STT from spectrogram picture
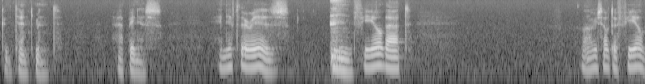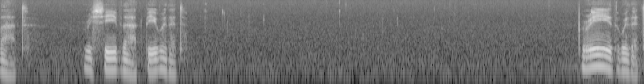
contentment, happiness? And if there is, feel that, allow yourself to feel that, receive that, be with it. Breathe with it.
